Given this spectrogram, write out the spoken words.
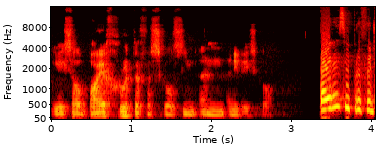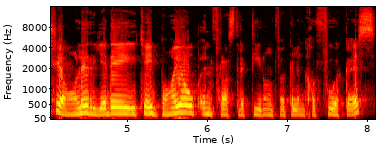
jy sal baie groot verskil sien in in die Weskaap. Tydens die provinsiale rede het jy baie op infrastruktuurontwikkeling gefokus.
